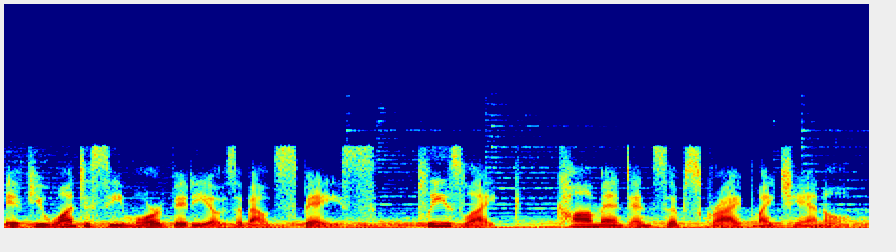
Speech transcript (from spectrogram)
If you want to see more videos about space, please like, comment and subscribe my channel.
